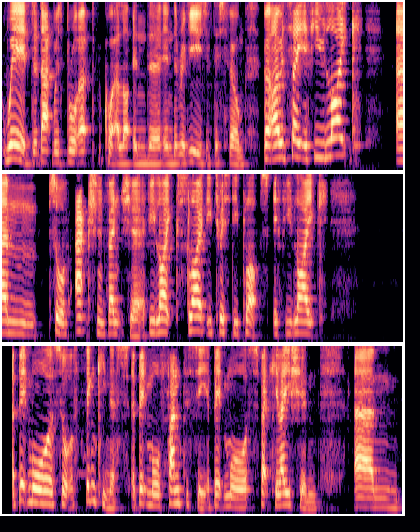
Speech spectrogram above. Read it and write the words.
weird that that was brought up quite a lot in the in the reviews of this film. But I would say if you like um, sort of action adventure, if you like slightly twisty plots, if you like a bit more sort of thinkiness, a bit more fantasy, a bit more speculation, um,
